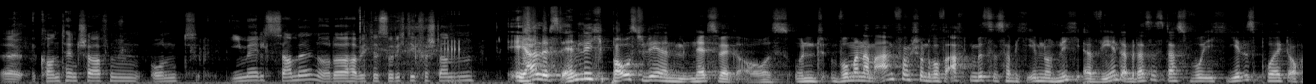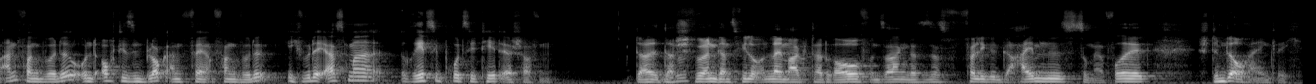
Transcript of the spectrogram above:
äh, Content schaffen und E-Mails sammeln oder habe ich das so richtig verstanden? Ja, letztendlich baust du dir ein Netzwerk aus. Und wo man am Anfang schon darauf achten müsste, das habe ich eben noch nicht erwähnt, aber das ist das, wo ich jedes Projekt auch anfangen würde und auch diesen Blog anfangen würde. Ich würde erstmal Reziprozität erschaffen. Da, da mhm. schwören ganz viele Online-Marketer drauf und sagen, das ist das völlige Geheimnis zum Erfolg. Stimmt auch eigentlich.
